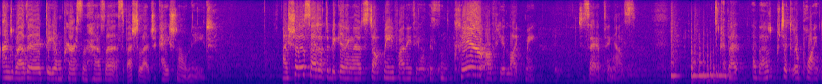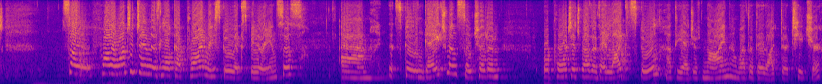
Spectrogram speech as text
and whether the young person has a special educational need. I should have said at the beginning now, stop me if anything isn't clear or if you'd like me to say anything else about, about a particular point. So what I want to do is look at primary school experiences, um, school engagement, so children reported whether they liked school at the age of nine and whether they liked their teacher.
